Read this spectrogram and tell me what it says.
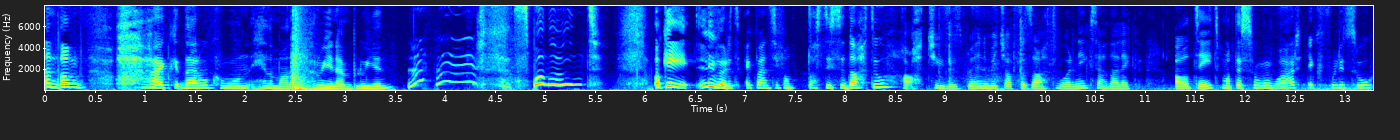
En dan ga ik daar ook gewoon helemaal in groeien en bloeien. Oké, lieverd, ik wens je een fantastische dag toe. Oh, jezus, begin een beetje afgezaagd te worden. Ik zeg dat lekker altijd, maar het is gewoon waar. Ik voel het zo.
